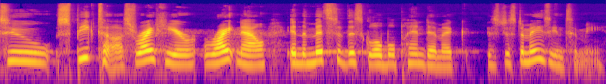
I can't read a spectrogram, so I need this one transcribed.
to speak to us right here, right now, in the midst of this global pandemic is just amazing to me.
